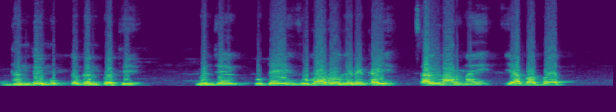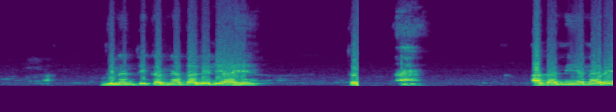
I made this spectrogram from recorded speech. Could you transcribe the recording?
धंदेमुक्त गणपती. म्हणजे कुठेही जुगार वगैरे काही चालणार नाही याबाबत विनंती करण्यात आलेली आहे. तर आगामी येणारे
